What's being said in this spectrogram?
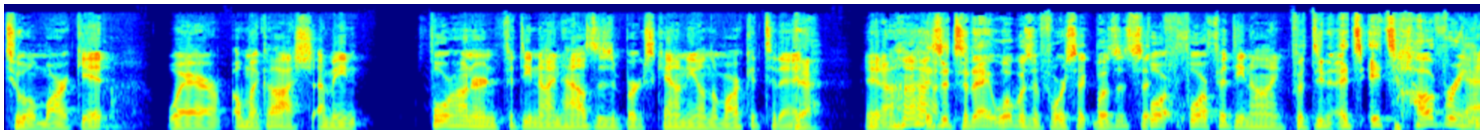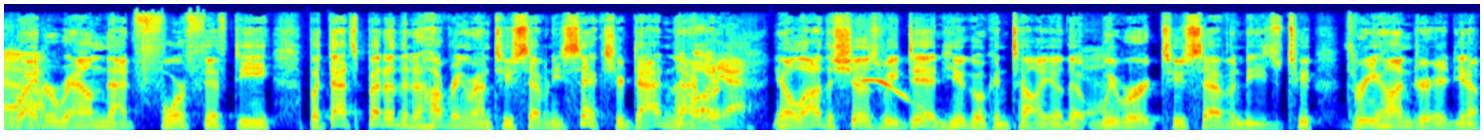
to a market where, oh my gosh, I mean, 459 houses in Berks County on the market today. Yeah. You know, Is it today? What was it? Four six? Was it six? Four, 459. 15 it's it's hovering Yeah. right around that 450 but that's better than it hovering around 276 your dad and i Oh, were yeah. you know a lot of the shows we did hugo can tell you that we were at 270s two 300 you know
